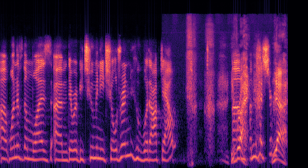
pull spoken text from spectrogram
uh, one of them was um, there would be too many children who would opt out. You're right. I'm not sure. Yeah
